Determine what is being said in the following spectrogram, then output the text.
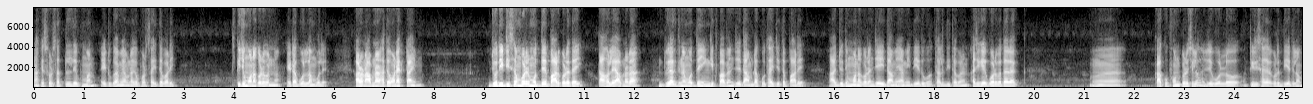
নাকে সরষার তেল দিয়ে ঘুমান, এইটুকু আমি আপনাকে ভরসা দিতে পারি। কিছু মনে করবেন না, এটা বললাম বলে। কারণ আপনার হাতে অনেক টাইম যদি ডিসেম্বরের মধ্যে বার করে দেয়, তাহলে আপনারা দু একদিনের মধ্যে ইঙ্গিত পাবেন যে দামটা কোথায় যেতে পারে। আর যদি মনে করেন যে এই দামে আমি দিয়ে দেবো, তাহলে দিতে পারেন। আজকে গড়বেতার এক কাকু ফোন করেছিল যে বলল তিরিশ হাজার করে দিয়ে দিলাম।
